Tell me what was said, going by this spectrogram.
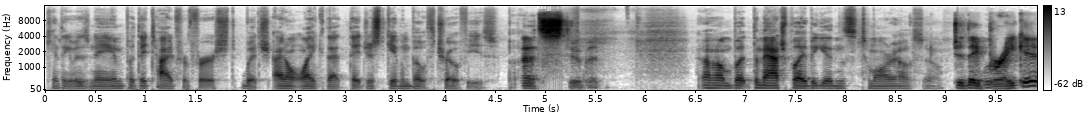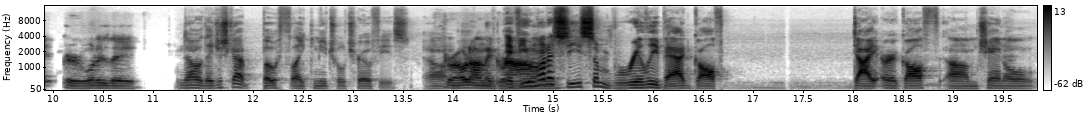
Can't think of his name, but they tied for first, which I don't like that they just gave them both trophies. But, That's stupid. Um, but the match play begins tomorrow, so Did they break it or what do they no, they just got both like mutual trophies. Um, throw it on the ground? If you want to see some really bad golf di- or golf um, channel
